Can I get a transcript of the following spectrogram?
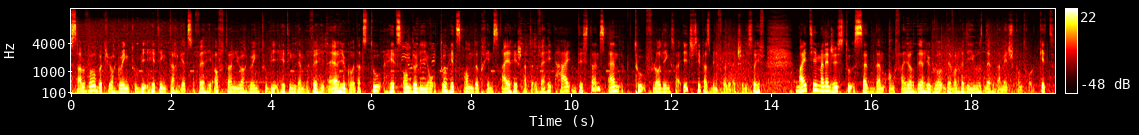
salvo, but you are going to be hitting targets very often, you are going to be hitting them very... There you go, that's two hits on the Lion, two hits on the Prince Irish at a very high distance, and two flooding, so each ship has been flooded actually, so if my team manages to set them on fire, there you go, they've already used their damage control kit.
